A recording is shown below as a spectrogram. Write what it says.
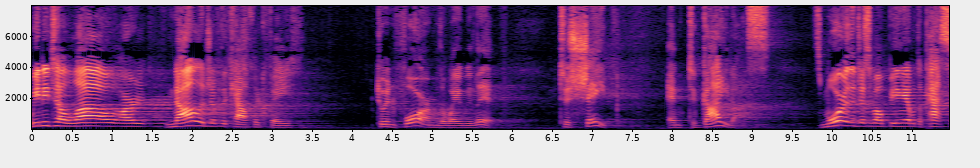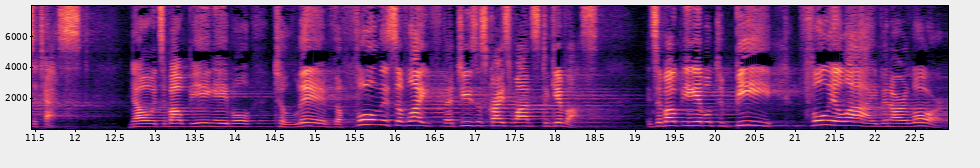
We need to allow our knowledge of the Catholic faith to inform the way we live, to shape and to guide us. It's more than just about being able to pass the test. No, it's about being able to live the fullness of life that Jesus Christ wants to give us. It's about being able to be fully alive in our Lord,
